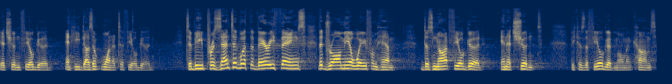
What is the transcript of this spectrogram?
it shouldn't feel good, and He doesn't want it to feel good. To be presented with the very things that draw me away from Him does not feel good, and it shouldn't. Because the feel good moment comes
